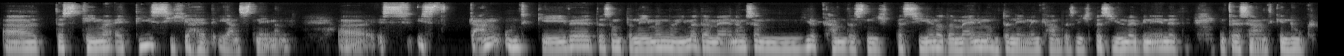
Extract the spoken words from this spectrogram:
das Thema IT-Sicherheit ernst nehmen. Äh, es ist gang und gäbe, dass Unternehmen noch immer der Meinung sind, mir kann das nicht passieren oder meinem Unternehmen kann das nicht passieren, weil ich bin eh nicht interessant genug.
